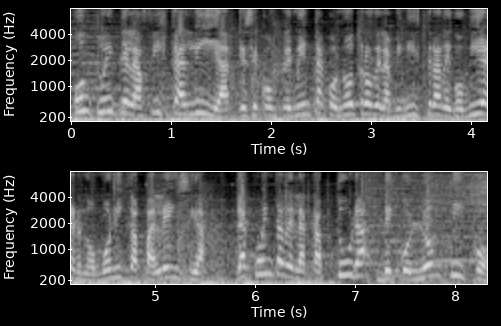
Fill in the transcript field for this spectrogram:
Un tuit de la Fiscalía que se complementa con otro de la ministra de Gobierno, Mónica Palencia, da cuenta de la captura de Colón Pico,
